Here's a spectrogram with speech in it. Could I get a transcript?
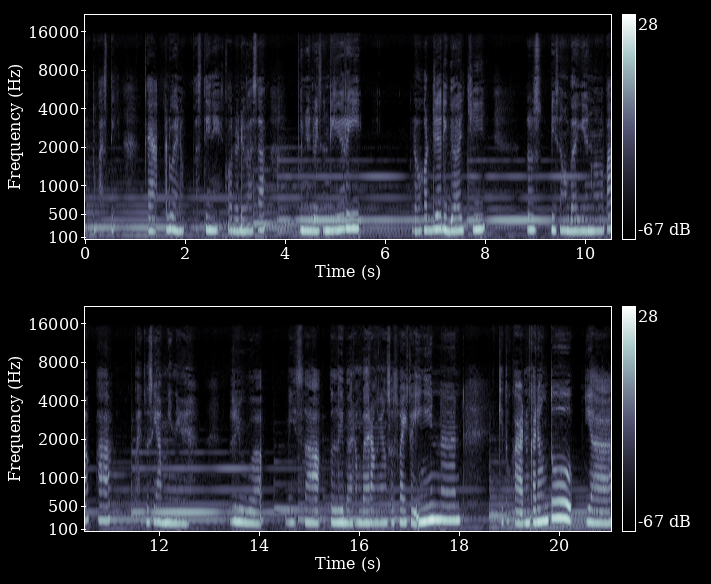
itu pasti. Kayak aduh enak pasti nih kalau udah dewasa punya duit sendiri udah kerja digaji terus bisa ngebagian mama papa Wah, itu sih amin ya terus juga bisa beli barang-barang yang sesuai keinginan gitu kan. Kadang tuh ya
